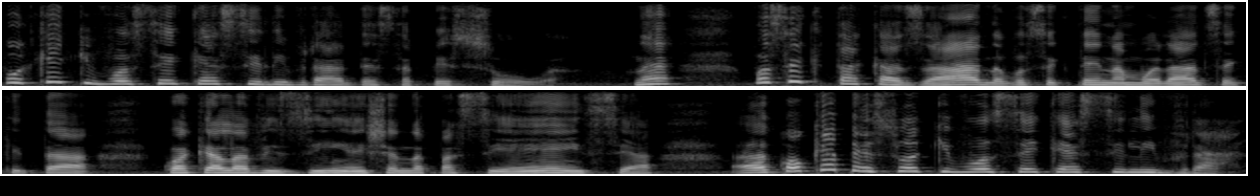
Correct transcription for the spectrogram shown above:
Por que, que você quer se livrar dessa pessoa? Né? Você que está casada, você que tem namorado, você que está com aquela vizinha enchendo a paciência, uh, qualquer pessoa que você quer se livrar.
